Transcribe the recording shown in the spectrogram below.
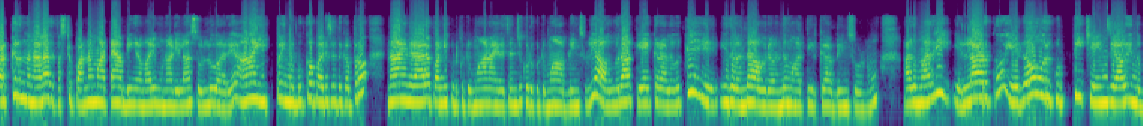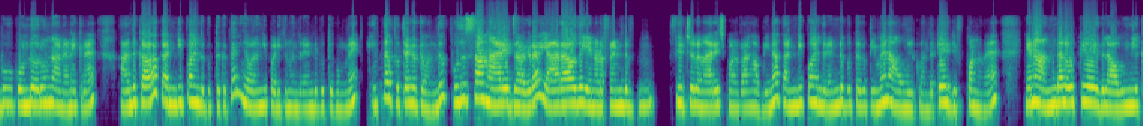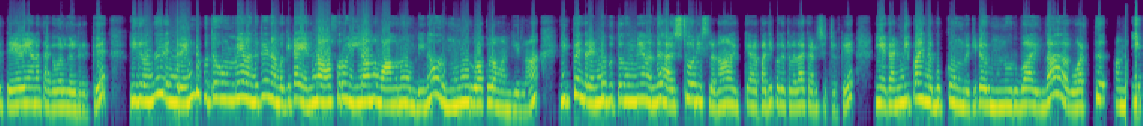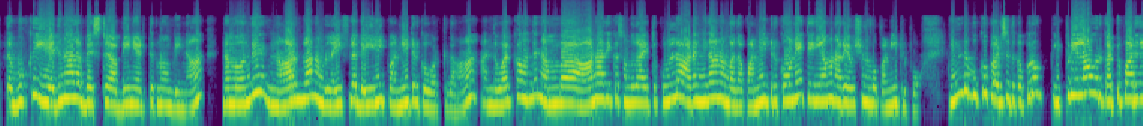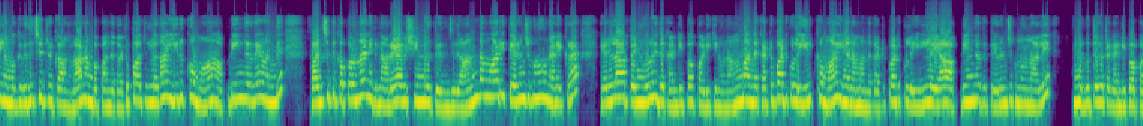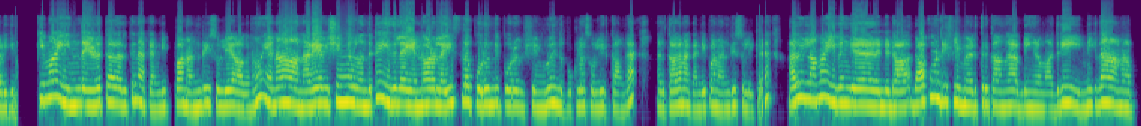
ஒர்க் இருந்தனால அதை ஃபர்ஸ்ட் பண்ண மாட்டேன் அப்படிங்கிற மாதிரி முன்னாடி எல்லாம் சொல்லுவாரு. ஆனா இப்ப இந்த புக்கை படிச்சதுக்கு அப்புறம் நான் இந்த வேலை பண்ணி கொடுக்கட்டுமா? நான் இதை செஞ்சு கொடுக்கட்டுமா? அப்படின்னு சொல்லி அவரா கேட்கற அளவுக்கு இது வந்து அவரை வந்து மாத்திருக்கு அப்படின்னு சொல்லணும். அது மாதிரி எல்லாருக்கும் ஏதோ ஒரு குட்டி சேஞ்சாவது இந்த புக் கொண்டு வரும்னு நான் நினைக்கிறேன். அதுக்காக கண்டிப்பா இந்த புத்தகத்தை நீங்க வாங்கி படிக்கணும் இந்த ரெண்டு புத்தகமுமே. இந்த புத்தகத்தை வந்து புதுசா மேரேஜ் ஆகுற யாராவது என்னோட ஃப்ரெண்ட் and ஃபியூச்சர்ல மேரேஜ் பண்றாங்க அப்படின்னா கண்டிப்பா இந்த ரெண்டு புத்தகத்தையுமே நான் அவங்களுக்கு வந்துட்டு கிஃப்ட் பண்ணுவேன். ஏன்னா அந்த அளவுக்கு இதுல அவங்களுக்கு தேவையான தகவல்கள் இருக்கு. இது வந்து இந்த ரெண்டு புத்தகமுமே வந்துட்டு நம்ம கிட்ட எந்த ஆஃபரும் இல்லாம வாங்கணும் அப்படின்னா ஒரு முந்நூறு ரூபாக்குள்ள வாங்கிடலாம். இப்ப இந்த ரெண்டு புத்தகமுமே வந்து ஹர் ஸ்டோரிஸ்ல தான் க- பதிப்பகத்துல தான் கிடைச்சிட்டு இருக்கு நீங்க கண்டிப்பா இந்த புக் உங்ககிட்ட ஒரு முந்நூறு ரூபாய் இருந்தா ஒர்த்து அந்த இந்த புக்கு எதனால பெஸ்ட் அப்படின்னு எடுத்துக்கணும் அப்படின்னா நம்ம வந்து நார்மலா நம்ம லைஃப்ல டெய்லி பண்ணிட்டு இருக்க ஒர்க் தான். அந்த ஒர்க்கை வந்து நம்ம ஆணாதிக்க சமுதாயத்துக்குள்ள அடங்கிதான் நம்ம அதை பண்ணிட்டு இருக்கோனே தெரியாம நிறைய விஷயம் நம்ம பண்ணிட்டு இருப்போம். இந்த புக்கு படிச்சதுக்கு அப்புறம் இப்படி எல்லாம் ஒரு கட்டுப்பாடுகள் நமக்கு விதிச்சிட்டு இருக்காங்களா? நம்ம அந்த கட்டுப்பாட்டுக்குள்ள தான் இருக்கோமா? அப்படிங்கறதே வந்து படிச்சதுக்கு அப்புறம் தான் எனக்கு நிறைய விஷயங்கள் தெரிஞ்சுது. அந்த மாதிரி தெரிஞ்சுக்கணும்னு நினைக்கிற எல்லா பெண்களும் இதை கண்டிப்பா படிக்கணும். நம்ம அந்த கட்டுப்பாட்டுக்குள்ள இருக்கமா? இல்ல நம்ம அந்த கட்டுப்பாட்டுக்குள்ள இல்லையா? அப்படிங்கறது தெரிஞ்சுக்கணும்னாலே இந்த புத்தகத்தை கண்டிப்பா படிக்கணும். முக்கியமா இந்த எழுத்தாளருக்கு நான் கண்டிப்பா நன்றி சொல்லியே ஆகணும். ஏன்னா நிறைய விஷயங்கள் வந்துட்டு இதுல என்னோட லைஃப்ல பொருந்தி போற விஷயங்களும் இந்த புக்ல சொல்லியிருக்காங்க. அதுக்காக நான் கண்டிப்பா நன்றி சொல்லிக்கிறேன். அதுவும் இல்லாம இவங்க ரெண்டு டாக்குமெண்ட்ரி ஃபிலிம் எடுத்திருக்காங்க அப்படிங்கிற மாதிரி இன்னைக்குதான் நான்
